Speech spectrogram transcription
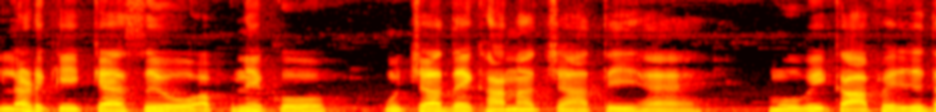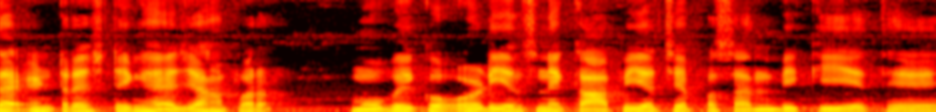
लड़की कैसे वो अपने को ऊँचा दिखाना चाहती है। मूवी काफ़ी ज़्यादा इंटरेस्टिंग है, जहाँ पर मूवी को ऑडियंस ने काफ़ी अच्छे पसंद भी किए थे।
